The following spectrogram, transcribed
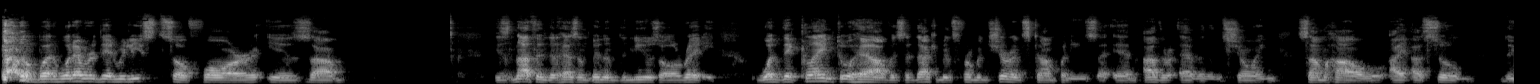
but whatever they released so far is um, is nothing that hasn't been in the news already. What they claim to have is the documents from insurance companies and other evidence showing somehow, I assume, the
